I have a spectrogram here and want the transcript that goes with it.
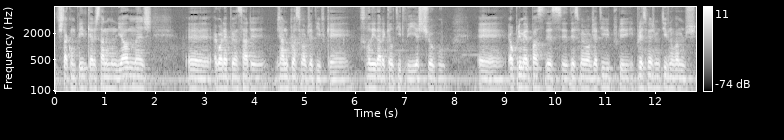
está cumprido, que era estar no Mundial, mas uh, agora é pensar eh, já no próximo objetivo, que é revalidar aquele título e este jogo é, é o primeiro passo desse, desse mesmo objetivo e por, e por esse mesmo motivo não vamos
